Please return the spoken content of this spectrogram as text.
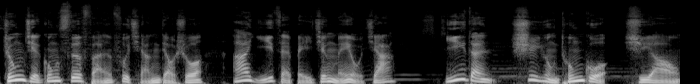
中介公司反复强调说，阿姨在北京没有家，一旦试用通过，需要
